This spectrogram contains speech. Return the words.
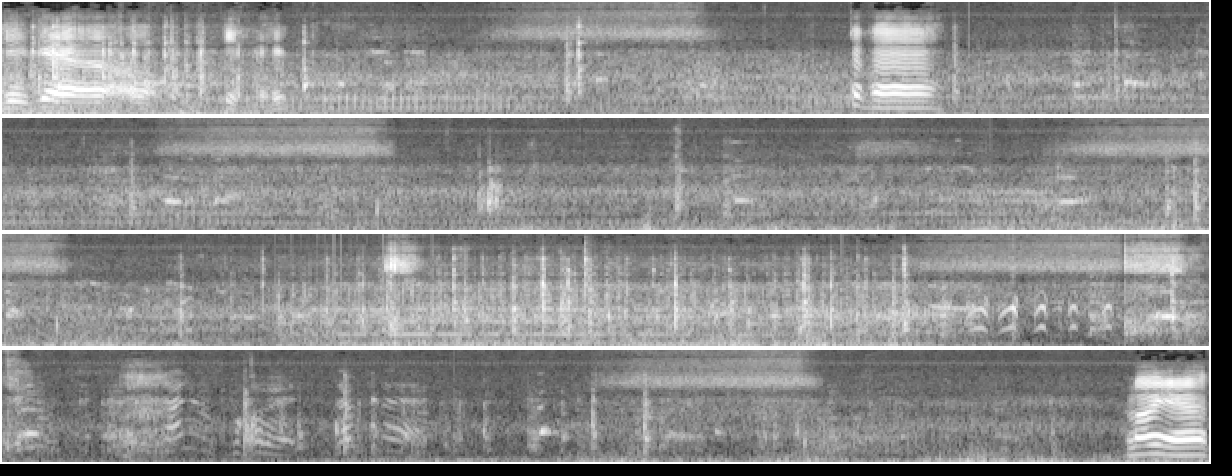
Good girl. Yeah. Bye-bye. Got it. Up there. Maya.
